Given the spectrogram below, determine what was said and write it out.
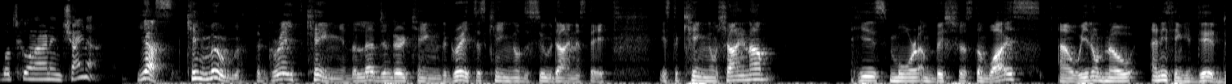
What's going on in China? Yes, King Mu, the great king, the legendary king, the greatest king of the Zhou dynasty, is the king of China. He is more ambitious than wise, and we don't know anything he did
